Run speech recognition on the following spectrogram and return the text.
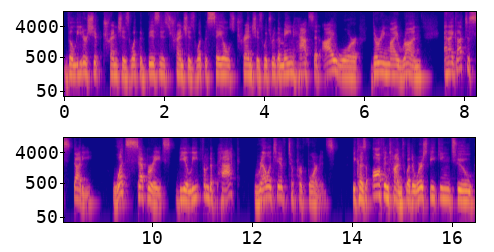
the leadership trenches, what the business trenches, what the sales trenches, which were the main hats that I wore during my run. And I got to study what separates the elite from the pack relative to performance? Because oftentimes, whether we're speaking to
